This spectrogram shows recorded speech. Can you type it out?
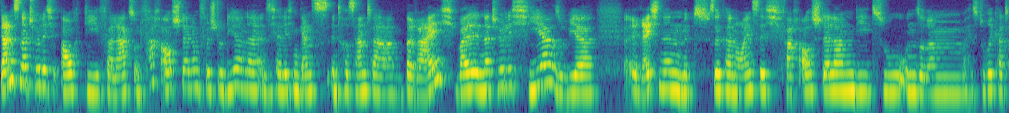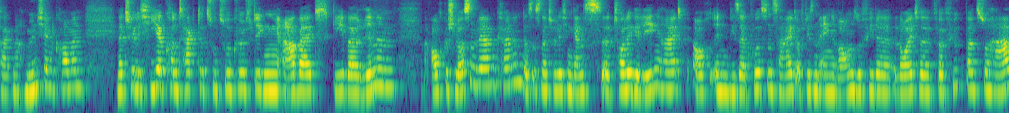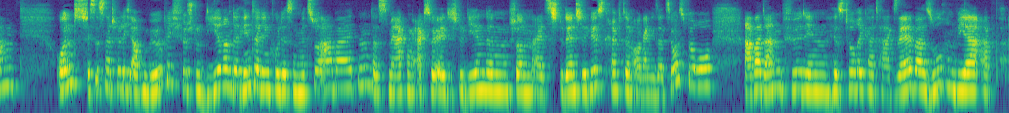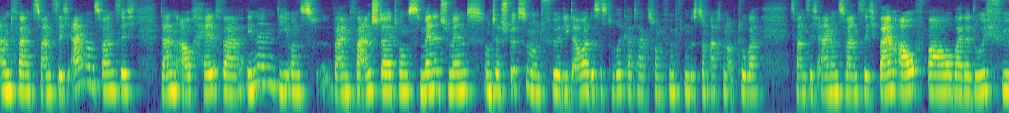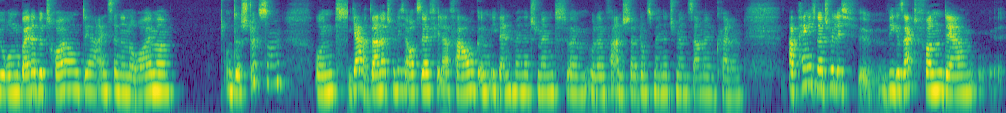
Dann ist natürlich auch die Verlags- und Fachausstellung für Studierende sicherlich ein ganz interessanter Bereich, weil natürlich hier, also wir rechnen mit circa 90 Fachausstellern, die zu unserem Historikertag nach München kommen, natürlich hier Kontakte zu zukünftigen Arbeitgeberinnen auch geschlossen werden können. Das ist natürlich eine ganz äh, tolle Gelegenheit, auch in dieser kurzen Zeit auf diesem engen Raum so viele Leute verfügbar zu haben. Und es ist natürlich auch möglich für Studierende hinter den Kulissen mitzuarbeiten. Das merken aktuell die Studierenden schon als studentische Hilfskräfte im Organisationsbüro. Aber dann für den Historikertag selber suchen wir ab Anfang 2021 dann auch HelferInnen, die uns beim Veranstaltungsmanagement unterstützen und für die Dauer des Historikertags vom 5. bis zum 8. Oktober 2021 beim Aufbau, bei der Durchführung, bei der Betreuung der einzelnen Räume unterstützen und ja, da natürlich auch sehr viel Erfahrung im Eventmanagement ähm, oder im Veranstaltungsmanagement sammeln können. Abhängig natürlich, äh, wie gesagt, von der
